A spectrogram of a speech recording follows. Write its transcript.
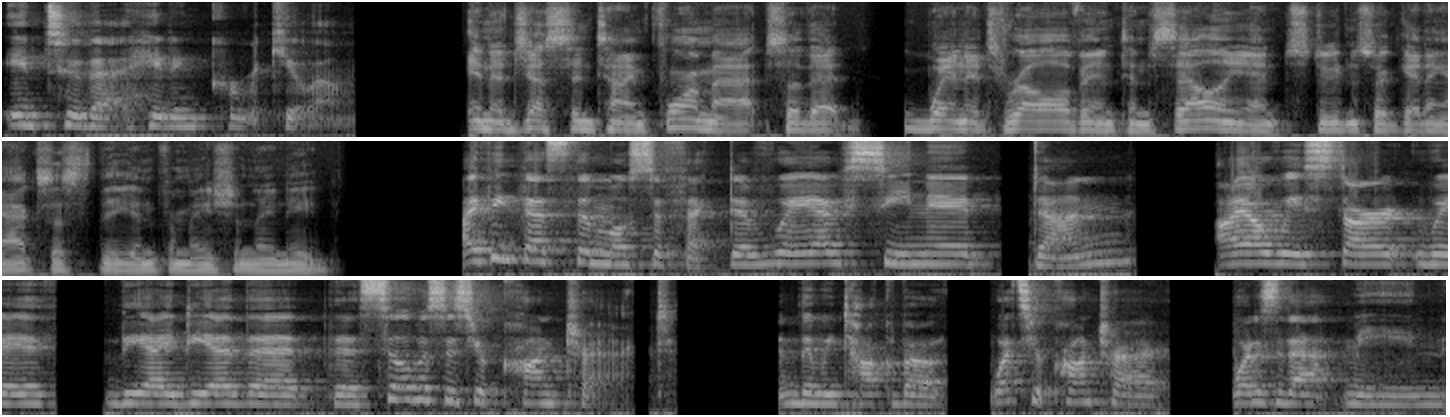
into that hidden curriculum. In a just in time format so that when it's relevant and salient, students are getting access to the information they need. I think that's the most effective way I've seen it done. I always start with the idea that the syllabus is your contract. And then we talk about what's your contract? What does that mean?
